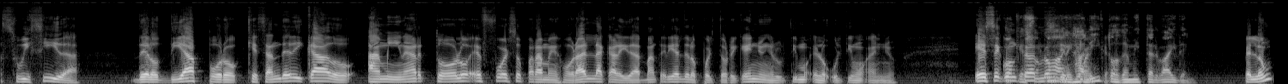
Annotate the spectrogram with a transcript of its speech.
suicida de los diásporos que se han dedicado a minar todos los esfuerzos para mejorar la calidad material de los puertorriqueños en, el último, en los últimos años. Ese contrato que son los ahijaditos de Mr. Biden. ¿Perdón?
